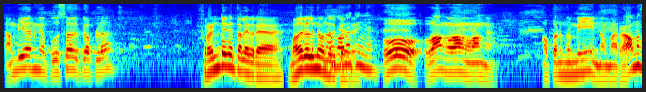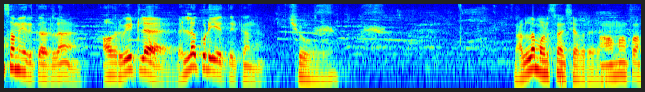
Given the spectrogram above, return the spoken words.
தம்பி யாருங்க? புதுசா இருக்காப்புல ஃப்ரெண்டுங்க தலைவரே மதுரையிலேருந்து வந்திருக்காரு. ஓ வாங்க வாங்க வாங்க. அப்புறம் தம்பி நம்ம ராமசாமி இருக்கார்ல அவர் வீட்டில் வெள்ளக்குடி ஏற்றிருக்காங்க ஷோ நல்ல மனுஷனாச்சு அவரு. ஆமாப்பா.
